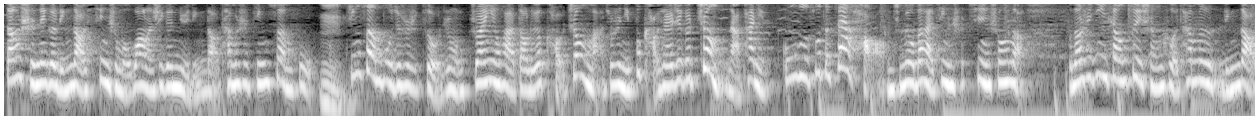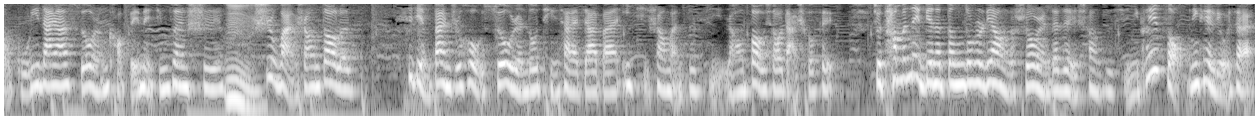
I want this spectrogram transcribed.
当时那个领导姓什么我忘了，是一个女领导，他们是精算部。嗯精算部就是走这种专业化的道路，要考证嘛，就是你不考下来这个证，哪怕你工作做得再好，你是没有办法晋升晋升的。我当时印象最深刻，他们领导鼓励大家所有人考北美精算师，嗯是晚上到了。七点半之后，所有人都停下来加班，一起上晚自习，然后报销打车费。就他们那边的灯都是亮的，所有人在这里上自习。你可以走，你可以留下来，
